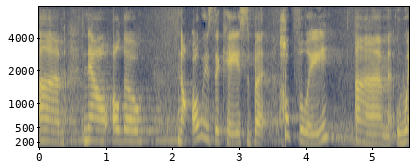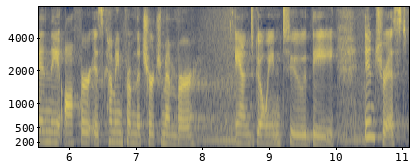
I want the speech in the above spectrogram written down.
Um, now, although not always the case, but hopefully, um, when the offer is coming from the church member and going to the interest,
